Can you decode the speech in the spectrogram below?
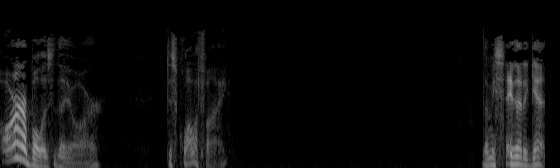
horrible as they are, disqualifying. Let me say that again.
